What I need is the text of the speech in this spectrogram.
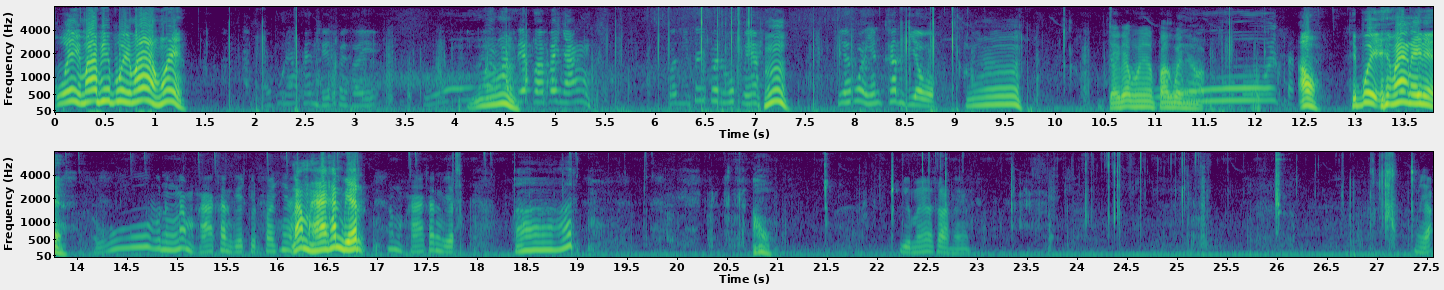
โอ้ยมาพี่ปุ้ยมาเฮ้ยไอ้ผู้นักเป็นเด็ดไปใส่โอ้อืยมเด็ดกว่าไปหยังก็สิใส่เฟซบุ๊กแม่อืมเพียงว่าเห็นขั้นเดียว อืม จากได้ผมปักไปเนี่ยโอ้ยเอ้าพี่ปุ้ยมากเลยเนี่ยโอ้ยผู้หนึงน้ำหาขั้นเวียดจุดไฟเฮียน้ำหาขั้นเบียดน้ำหาขั้นเวียดอ่าดอยู่ไหมว่าซ่อนไหนเนี่ย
